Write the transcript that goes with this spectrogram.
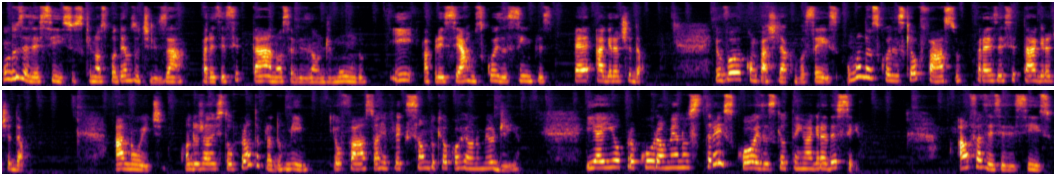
Um dos exercícios que nós podemos utilizar para exercitar a nossa visão de mundo e apreciarmos coisas simples é a gratidão. Eu vou compartilhar com vocês uma das coisas que eu faço para exercitar a gratidão. À noite, quando já estou pronta para dormir, eu faço a reflexão do que ocorreu no meu dia. E aí eu procuro ao menos três coisas que eu tenho a agradecer. Ao fazer esse exercício,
